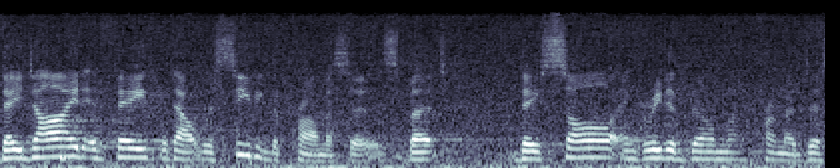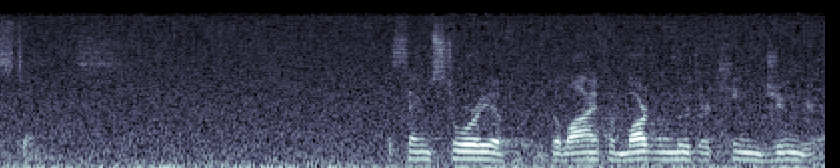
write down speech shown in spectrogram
They died in faith without receiving the promises, but they saw and greeted them from a distance same story of the life of Martin Luther King Jr.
